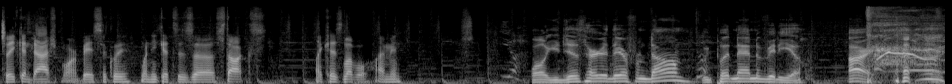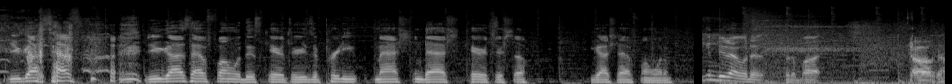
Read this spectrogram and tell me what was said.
So he can dash more, basically, when he gets his uh, stocks. Like his level, I mean. Well, you just heard it there from Dom. We putting that in the video. All right, you guys have you guys have fun with this character. He's a pretty mash and dash character, so you guys should have fun with him. You can do that with a with a bot. Oh, okay.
